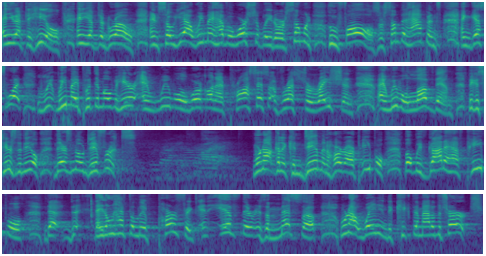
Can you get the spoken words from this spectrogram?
and you have to heal and you have to grow. And so, yeah, we may have a worship leader or someone who falls or something happens. And guess what? We, we may put them over here and we will work on a process of restoration and we will love them. Because here's the deal there's no difference. We're not going to condemn and hurt our people, but we've got to have people that they don't have to live perfect. And if there is a mess up, we're not waiting to kick them out of the church.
